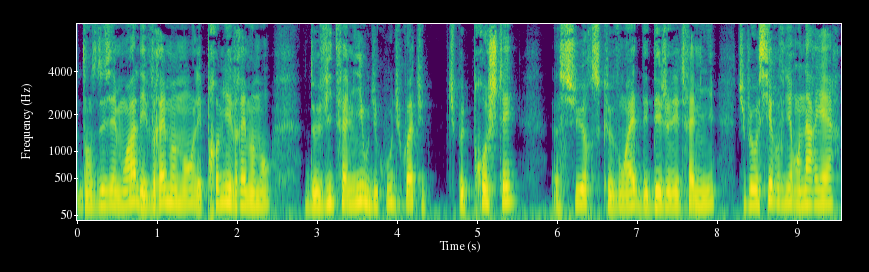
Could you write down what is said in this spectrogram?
dans ce deuxième mois les vrais moments, les premiers vrais moments de vie de famille où du coup, du coup, tu, tu peux te projeter euh, sur ce que vont être des déjeuners de famille. Tu peux aussi revenir en arrière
